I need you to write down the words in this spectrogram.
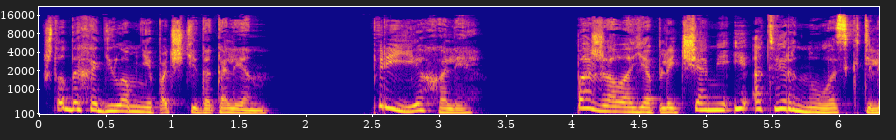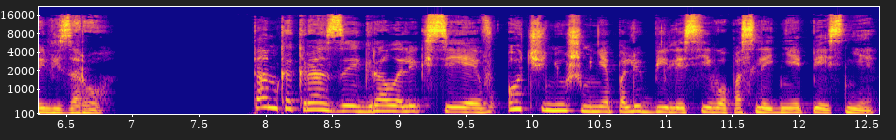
что доходило мне почти до колен. «Приехали», Пожала я плечами и отвернулась к телевизору. Там как раз заиграл Алексеев, очень уж мне полюбились его последние песни.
